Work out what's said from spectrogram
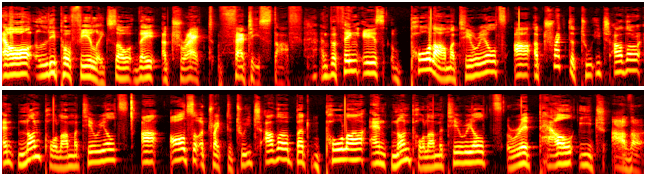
or lipophilic, so they attract fatty stuff. And the thing is, polar materials are attracted to each other and non-polar materials are also attracted to each other, but polar and non-polar materials repel each other.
